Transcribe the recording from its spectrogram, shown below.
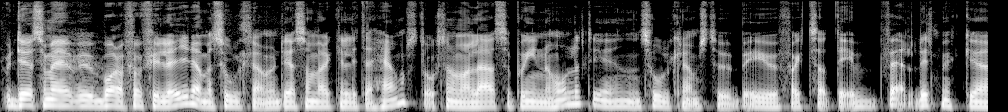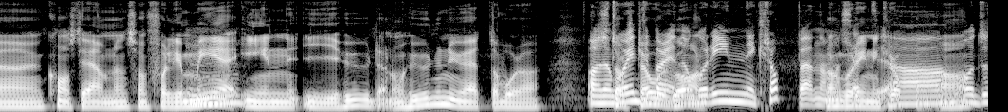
det som är, bara för att fylla i det med solkrämer, det som verkar lite hemskt också när man läser på innehållet i en solkrämstub är ju faktiskt att det är väldigt mycket konstiga ämnen som följer med in i huden. Och huden är ju ett av våra Mm. Ja, de största går inte bara in, organ. de går in i kroppen. De går in i kroppen, ja. Och, då,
